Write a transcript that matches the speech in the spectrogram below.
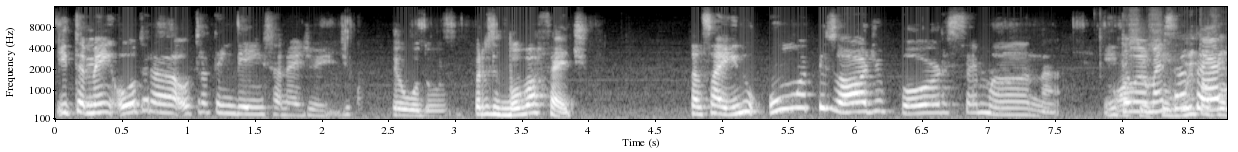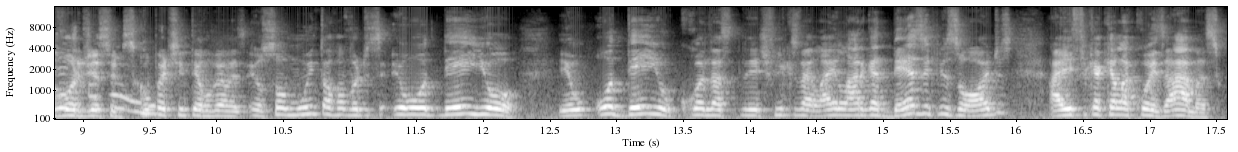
E também outra, outra tendência, né, de, de conteúdo, por exemplo, Boba Fett. Tá saindo um episódio por semana. Então Nossa, é uma eu sou muito a favor disso. Desculpa te interromper, mas eu sou muito a favor disso. Eu odeio, eu odeio quando a Netflix vai lá e larga 10 episódios, aí fica aquela coisa, ah, mas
